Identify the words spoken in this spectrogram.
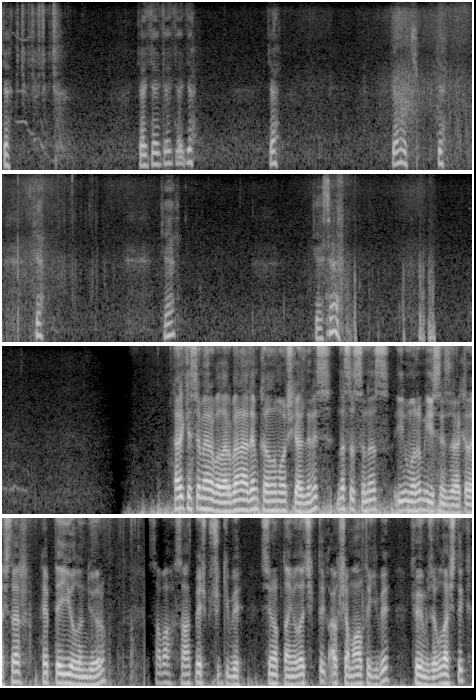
Gel küçük küçük küçük. Gel gel gel gel gel. Gel. Gel bakayım. Gel. Gel. Gel. Gelsene. Herkese merhabalar. Ben Adem. Kanalıma hoş geldiniz. Nasılsınız? Umarım iyisinizdir arkadaşlar. Hep de iyi olun diyorum. Sabah saat 5.30 gibi Sinop'tan yola çıktık. Akşam 6 gibi köyümüze ulaştık.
